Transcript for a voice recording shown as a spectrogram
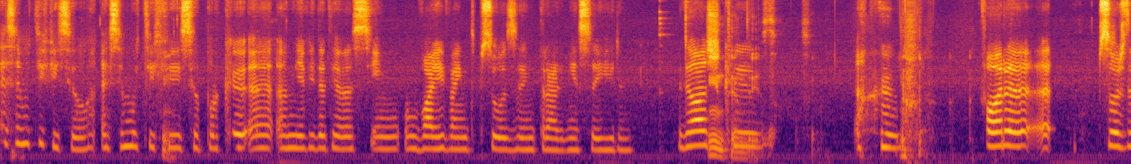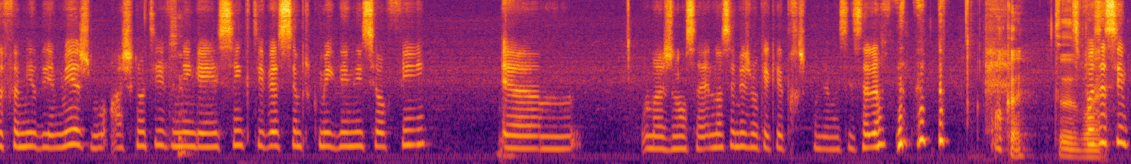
É ser muito difícil, é ser muito difícil, porque a, a, minha vida teve assim um vai e vem de pessoas a entrarem e a saírem. Então acho Entendo que. Fora pessoas da família mesmo, acho que não tive Sim. ninguém assim que estivesse sempre comigo de início ao fim. Um, mas não sei, não sei mesmo o que é que é de responder, mas sinceramente. Ok, tudo Depois, bem. assim,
